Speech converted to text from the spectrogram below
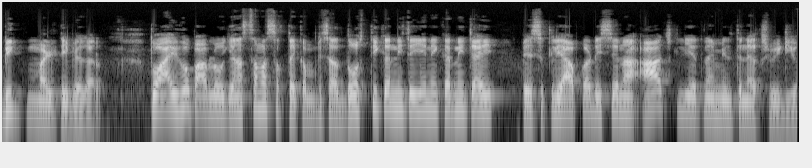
बिग मल्टीबेगर तो आई होप आप लोग यहाँ समझ सकते हैं कंपनी साथ दोस्ती करनी चाहिए, नहीं करनी चाहिए। बेसिकली आपका डिसीज़न है। आज के लिए इतना मिलते नेक्स्ट वीडियो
